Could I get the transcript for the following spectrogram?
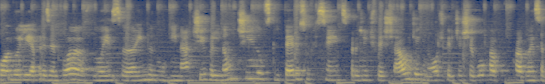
Quando ele apresentou a doença ainda no rim nativo, ele não tinha os critérios suficientes para a gente fechar o diagnóstico, ele já chegou com a, doença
